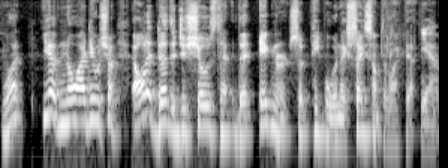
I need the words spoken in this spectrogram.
What? You have no idea what you're." All it does it just shows the, the ignorance of people when they say something like that. Yeah,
